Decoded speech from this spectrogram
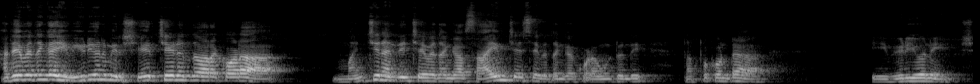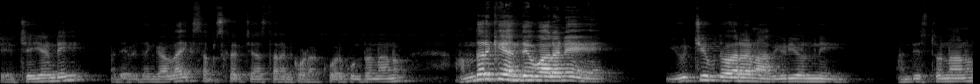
అదేవిధంగా ఈ వీడియోని మీరు షేర్ చేయడం ద్వారా కూడా మంచిని అందించే విధంగా సాయం చేసే విధంగా కూడా ఉంటుంది. తప్పకుండా ఈ వీడియోని షేర్ చేయండి. అదేవిధంగా లైక్ సబ్స్క్రైబ్ చేస్తారని కూడా కోరుకుంటున్నాను. అందరికీ అందివ్వాలనే యూట్యూబ్ ద్వారా నా వీడియోల్ని అందిస్తున్నాను.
